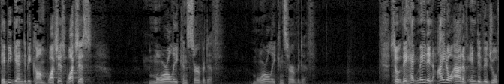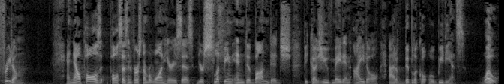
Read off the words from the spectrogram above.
they began to become, watch this, watch this, morally conservative morally conservative. So they had made an idol out of individual freedom. And now Paul's, Paul says in verse number one here, he says, You're slipping into bondage because you've made an idol out of biblical obedience. Whoa.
